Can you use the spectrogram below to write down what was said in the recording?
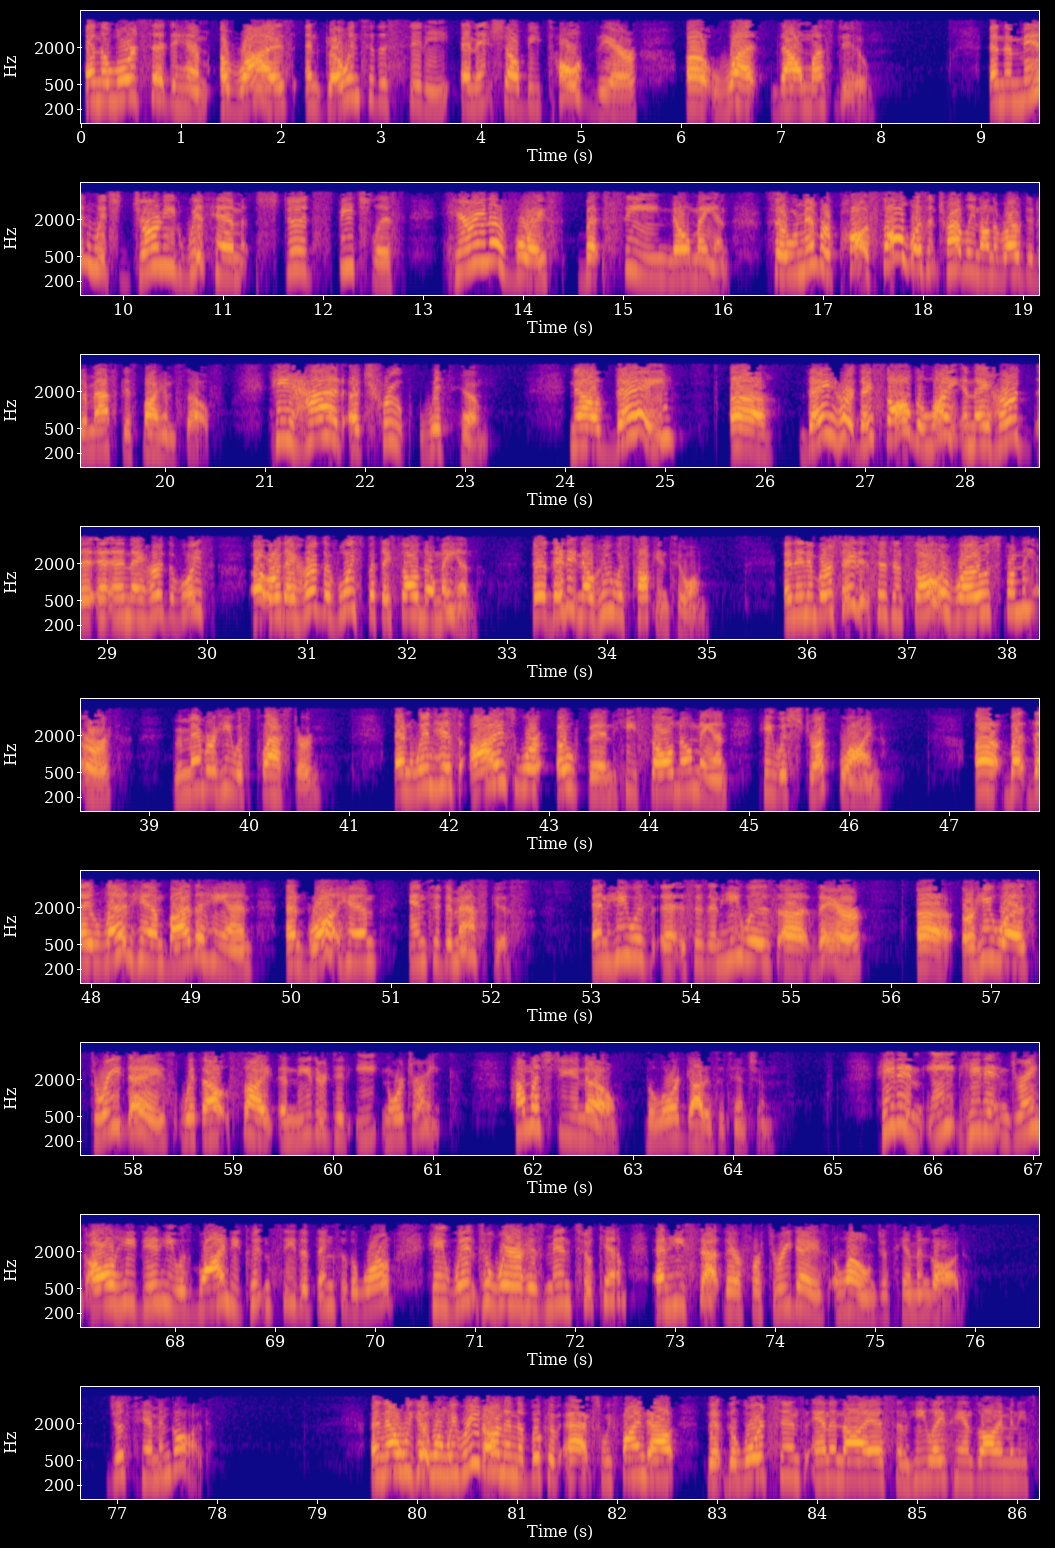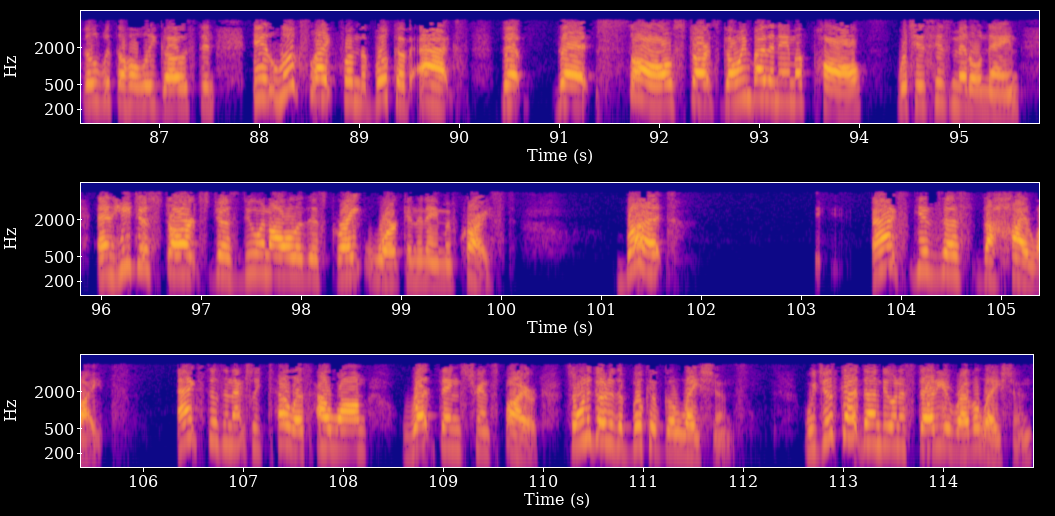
And the Lord said to him, Arise and go into the city, and it shall be told there uh, what thou must do. And the men which journeyed with him stood speechless, hearing a voice, but seeing no man. So remember, Paul, Saul wasn't traveling on the road to Damascus by himself. He had a troop with him. Now they, uh, they heard, they saw the light and they heard, and they heard the voice, uh, or they heard the voice, but they saw no man. They, they didn't know who was talking to them. And then in verse 8 it says, And Saul arose from the earth. Remember, he was plastered. And when his eyes were opened, he saw no man. He was struck blind. Uh, but they led him by the hand and brought him into Damascus. And he was, uh, it says, and he was uh, there uh, or he was three days without sight and neither did eat nor drink. How much do you know? The Lord got his attention. He didn't eat, he didn't drink. All he did, he was blind, he couldn't see the things of the world. He went to where his men took him and he sat there for three days alone, just him and God. Just him and God. And now we get, when we read on in the book of Acts, we find out that the Lord sends Ananias and he lays hands on him and he's filled with the Holy Ghost. And it looks like from the book of Acts that, that Saul starts going by the name of Paul, which is his middle name, and he just starts just doing all of this great work in the name of Christ. But Acts gives us the highlights. Acts doesn't actually tell us how long, what things transpired. So I want to go to the book of Galatians. We just got done doing a study of Revelations.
